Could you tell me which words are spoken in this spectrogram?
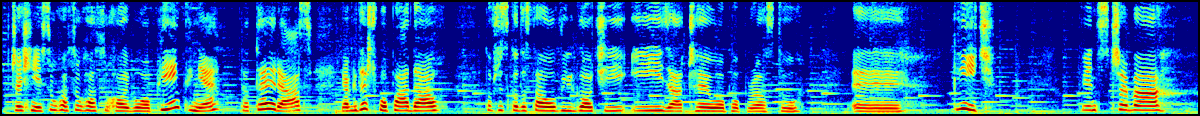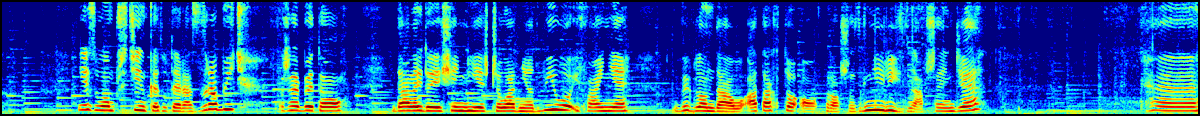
wcześniej sucho, sucho, sucho i było pięknie, to teraz jak deszcz popadał, to wszystko dostało wilgoci i zaczęło po prostu yy, gnić. Więc trzeba niezłą przycinkę tu teraz zrobić, żeby to dalej do jesieni jeszcze ładnie odbiło i fajnie wyglądało. A tak to, o proszę, zgnilizna wszędzie. E,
